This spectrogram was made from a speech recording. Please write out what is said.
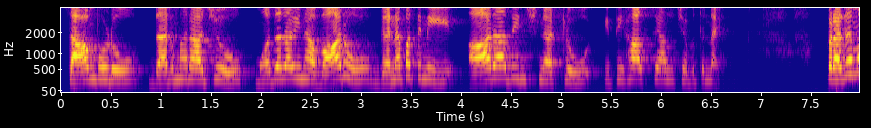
సాంబుడు ధర్మరాజు మొదలైన వారు గణపతిని ఆరాధించినట్లు ఇతిహాసాలు చెబుతున్నాయి. ప్రథమ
